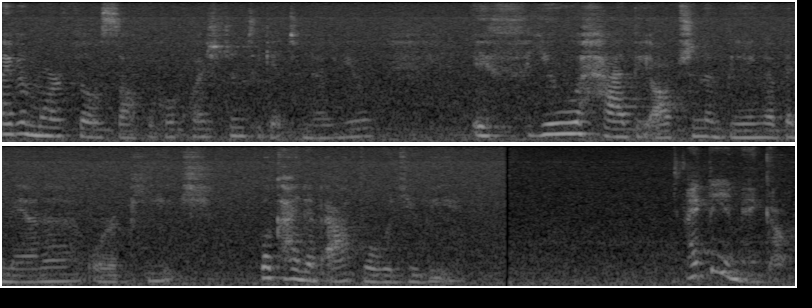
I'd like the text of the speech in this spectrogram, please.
I have a more philosophical question to get to know you. If you had the option of being a banana or a peach, what kind of apple would you be? I'd be a mango.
